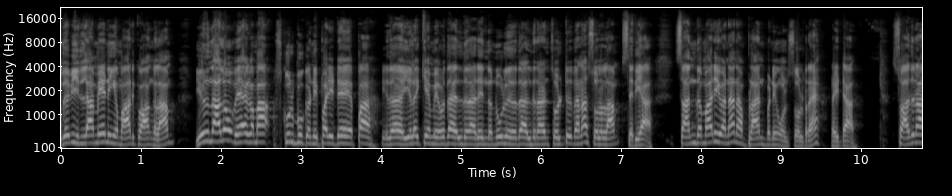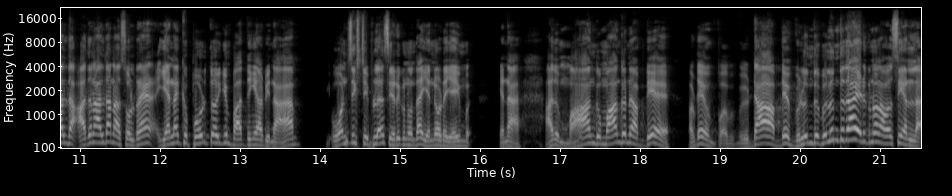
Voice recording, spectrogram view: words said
உதவி இல்லாமே நீங்கள் மார்க் வாங்கலாம். இருந்தாலும் வேகமாக ஸ்கூல் புக்கை நிப்பாட்டிட்டு எப்பா இதை இலக்கியம் எதாவது தான் எழுதுனாரு இந்த நூல் இதை எழுதுனாருன்னு சொல்லிட்டு வேணா சொல்லலாம். சரியா? ஸோ அந்த மாதிரி வேணா நான் பிளான் பண்ணி உங்களுக்கு சொல்கிறேன் ரைட்டா ஸோ அதனால தான் அதனால தான் நான் சொல்கிறேன் எனக்கு பொறுத்த வரைக்கும் பார்த்தீங்க அப்படின்னா ஒன் சிக்ஸ்டி ப்ளஸ் எடுக்கணும் தான் என்னோட எய்மு என்ன அது மாங்கு மாங்குன்னு அப்படியே அப்படியே விடா அப்படியே விழுந்து விழுந்து தான் எடுக்கணும்னு அவசியம் இல்லை.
